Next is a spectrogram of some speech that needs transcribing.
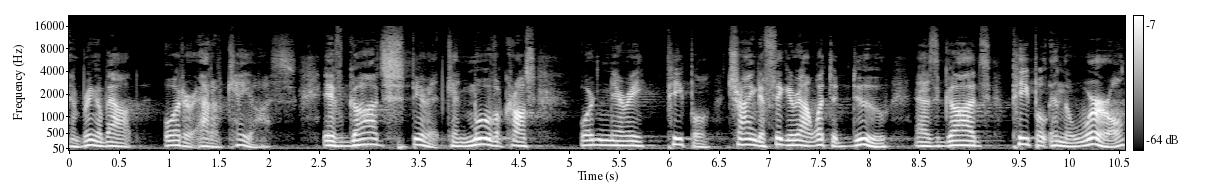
and bring about order out of chaos, if God's Spirit can move across ordinary people trying to figure out what to do as God's people in the world,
